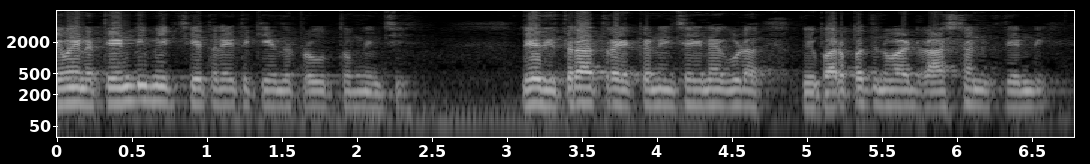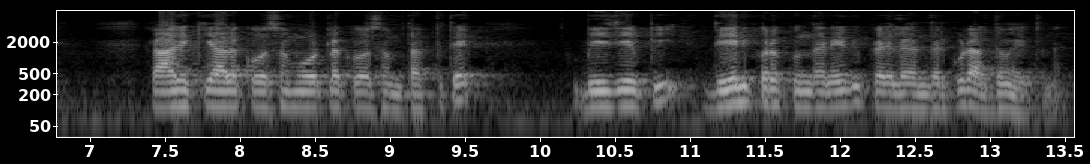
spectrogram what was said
ఏమైనా తెండి మీకు చేతనైతే కేంద్ర ప్రభుత్వం నుంచి? లేదు ఇతరత్ర ఎక్కడి నుంచి అయినా కూడా మీ పరపతిని వాడి రాష్ట్రానికి తెండి. రాజకీయాల కోసం ఓట్ల కోసం తప్పితే బీజేపీ దేని కొరకు ఉందనేది ప్రజలందరికీ కూడా అర్థమవుతున్నది.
